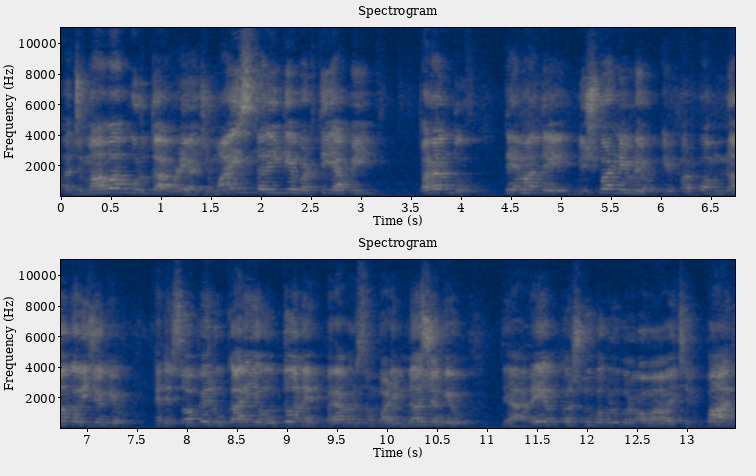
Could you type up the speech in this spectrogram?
અજમાવા પૂરતા આપણે અજમાઈશ તરીકે બઢતી આપી, પરંતુ તેમાં તે નિષ્ફળ નીવડ્યો, એ પરફોર્મ ન કરી શક્યો, એને સોંપેલું કાર્ય હોદ્દોને બરાબર સંભાળી ન શક્યો, ત્યારે અપકર્ષનું પગલું ભરવામાં આવે છે. પાંચ,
